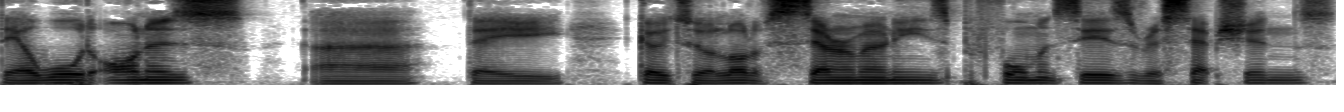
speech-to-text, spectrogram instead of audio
They award honors. Uh, they go to a lot of ceremonies, performances, receptions,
